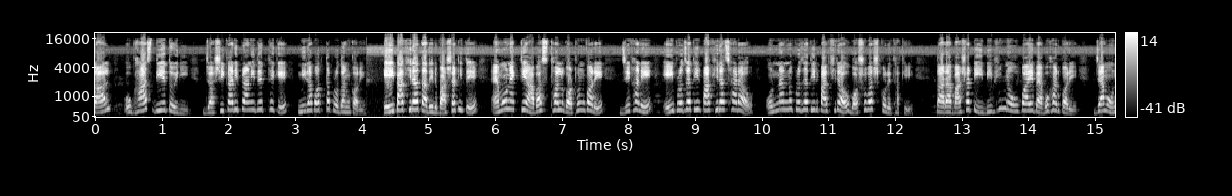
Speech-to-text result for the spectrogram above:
ডাল ও ঘাস দিয়ে তৈরি, যা শিকারী প্রাণীদের থেকে নিরাপত্তা প্রদান করে। এই পাখিরা তাদের বাসাটিতে এমন একটি আবাসস্থল গঠন করে, যেখানে এই প্রজাতির পাখিরা ছাড়াও অন্যান্য প্রজাতির পাখিরাও বসবাস করে থাকে। তারা বাসাটি বিভিন্ন উপায়ে ব্যবহার করে, যেমন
